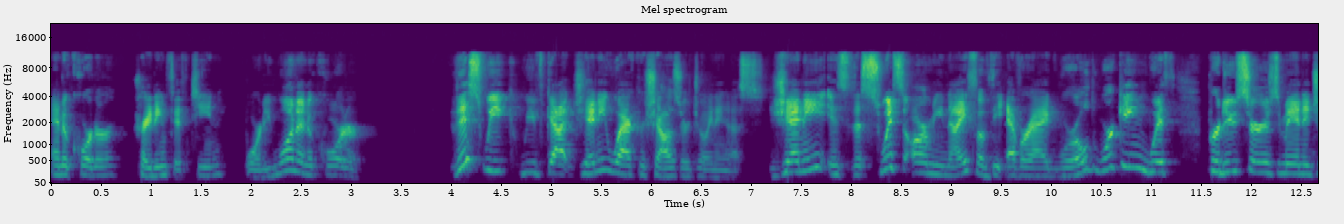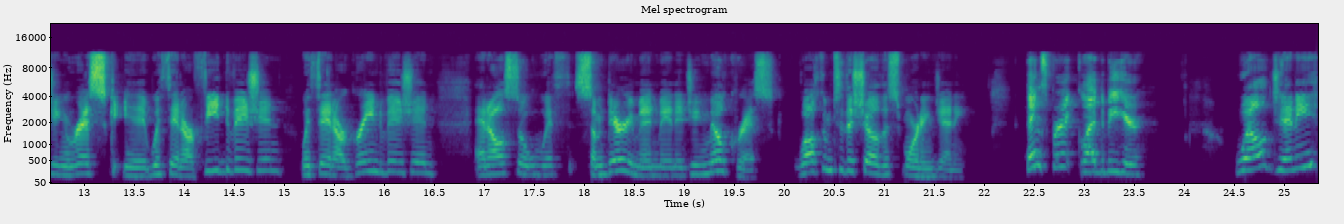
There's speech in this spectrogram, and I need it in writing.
and a quarter, trading 15.41 and a quarter. This week, we've got Jenny Wackershauser joining us. Jenny is the Swiss Army knife of the Ever.Ag world, working with producers managing risk eh, within our feed division, within our grain division, and also with some dairymen managing milk risk. Welcome to the show this morning, Jenny. Thanks, Britt. Glad to be here. Well, Jenny,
